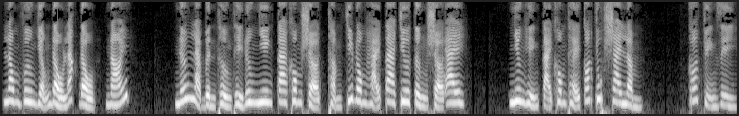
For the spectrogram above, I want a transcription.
Long Vương dẫn đầu lắc đầu, nói. Nếu là bình thường thì đương nhiên ta không sợ, thậm chí Đông Hải ta chưa từng sợ ai. Nhưng hiện tại không thể có chút sai lầm. Có chuyện gì?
